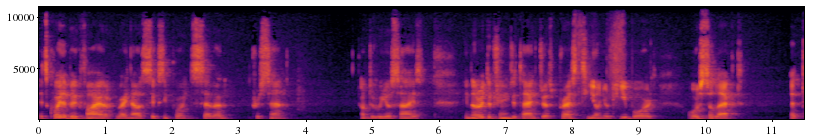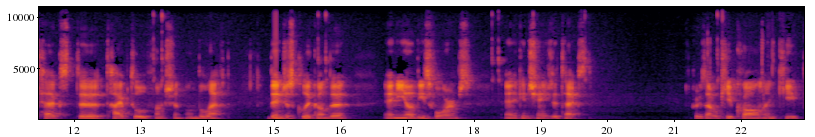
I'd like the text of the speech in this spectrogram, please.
It's quite a big file. Right now it's 16.7% of the real size. In order to change the text, just press T on your keyboard or select a text uh, type tool function on the left. Then just click on the any of these forms and you can change the text. For example, keep calm and keep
